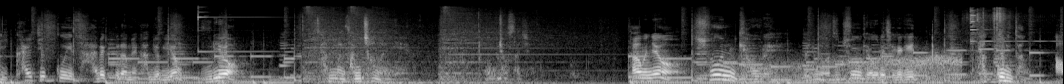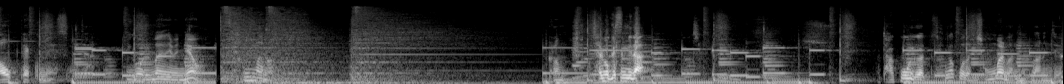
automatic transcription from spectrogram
이 칼집구이 400g의 가격이요 무려 33,000원이에요. 엄청 싸죠. 다음은요 추운 겨울에 같은 추운 겨울에 이 닭곰탕 9팩 구매했습니다. 이거 얼마냐면요. 3만 원. 그럼 잘 먹겠습니다. 닭고기가 생각보다 정말 많, 많은데요.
